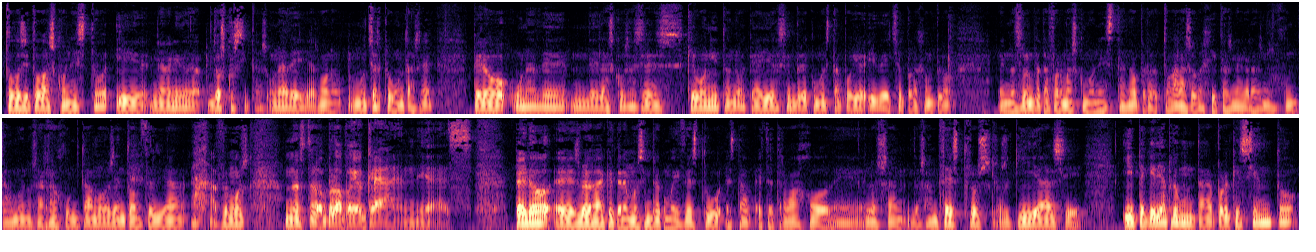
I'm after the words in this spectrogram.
todos y todas con esto y me han venido dos cositas. Una de ellas, bueno, muchas preguntas, ¿eh? Pero una de, las cosas es qué bonito, ¿no? Que haya siempre como este apoyo y de hecho, por ejemplo, no solo en plataformas como en esta, ¿no? Pero todas las ovejitas negras nos juntamos, nos rejuntamos y entonces ya hacemos nuestro propio clan, yes. Pero eh, es verdad que tenemos siempre, como dices tú, este trabajo de los, los ancestros, los guías y, y te quería preguntar, porque siento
